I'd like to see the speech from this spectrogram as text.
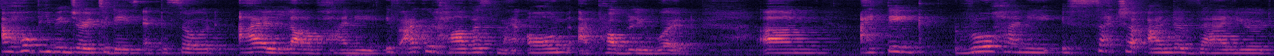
I hope you've enjoyed today's episode. I love honey. If I could harvest my own, I probably would. Um, I think raw honey is such an undervalued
